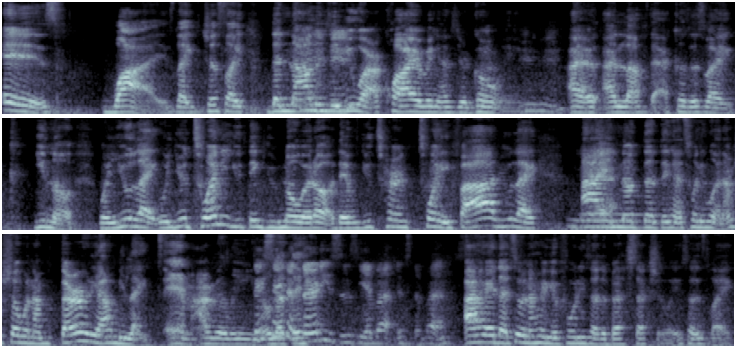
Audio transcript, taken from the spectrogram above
is wise, like just like the knowledge that Mhm. you are acquiring as you're going. Mm-hmm. I I love that because it's like you know when you like when you're 20 you think you know it all. Then when you turn 25 you like I ain't know nothing at 21. I'm sure when I'm 30 I'll be like damn I really They say nothing. the thirties is yeah, but it's the best. I heard that too, and I heard your 40s are the best sexually. So it's like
